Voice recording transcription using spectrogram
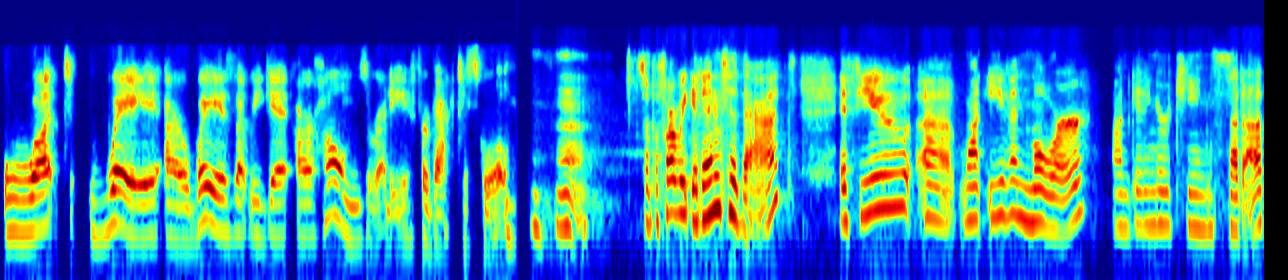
what way are ways that we get our homes ready for back to school. Mm-hmm. So, before we get into that, if you uh, want even more on getting your routines set up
